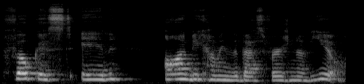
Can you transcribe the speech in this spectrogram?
focused in on becoming the best version of you.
